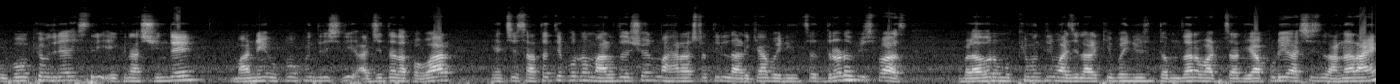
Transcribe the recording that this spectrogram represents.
उपमुख्यमंत्री श्री एकनाथ शिंदे माननीय उपमुख्यमंत्री श्री अजितदादा पवार यांचे सातत्यपूर्ण मार्गदर्शन महाराष्ट्रातील लाडक्या बहिणींचा दृढ विश्वास. बळावर मुख्यमंत्री माझी लाडकी बहीण योजना दमदार वाटचाल यापुढे अशीच राहणार आहे.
